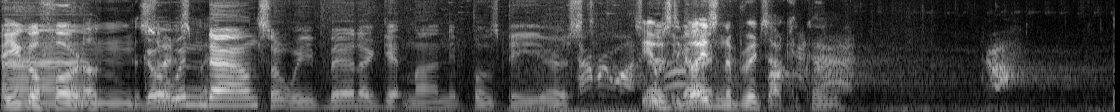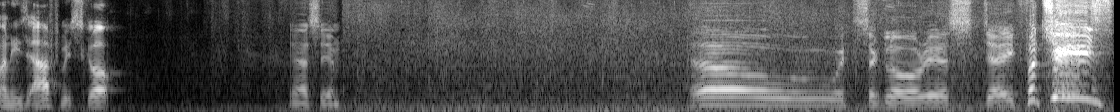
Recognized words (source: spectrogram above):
Or you go forward. I'm going down, so we better get my nipples pierced. See, it was the the guys guy. on the bridge that kept killing me. Man, he's after me, Scott. Yeah, I see him. Oh, it's a glorious day for cheese!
